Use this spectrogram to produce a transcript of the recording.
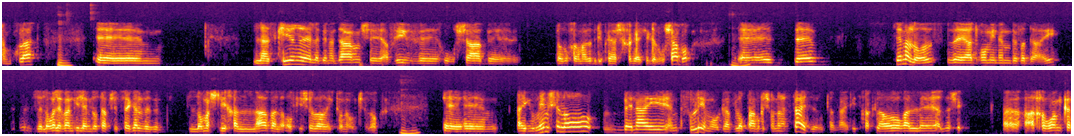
99.99 מוחלט. Mm-hmm. אמ, להזכיר לבן אדם שאביו אה, הורשע ב... לא זוכר מה זה בדיוק היה שחגי סגל הורשע בו. Mm-hmm. זה, זה נלוז, זה אד הומינם בוודאי. זה לא רלוונטי לעמדותיו של סגל וזה לא משליך עליו, על האופי שלו, על העיתונאות שלו. Mm-hmm. האיומים שלו בעיניי הם פסולים, הוא אגב לא פעם ראשונה עשה את זה, הוא תבע את יצחק לאור על, על זה שהאחרון כאן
